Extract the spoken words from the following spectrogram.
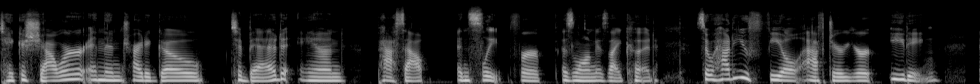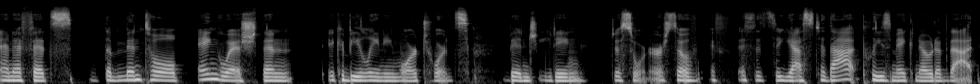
take a shower and then try to go to bed and pass out and sleep for as long as I could. So, how do you feel after you're eating? And if it's the mental anguish, then it could be leaning more towards binge eating disorder. So, if, if it's a yes to that, please make note of that.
